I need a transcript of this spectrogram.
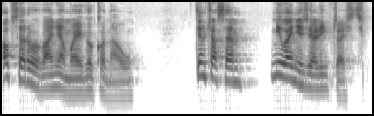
obserwowania mojego kanału. Tymczasem miłej niedzieli, cześć.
